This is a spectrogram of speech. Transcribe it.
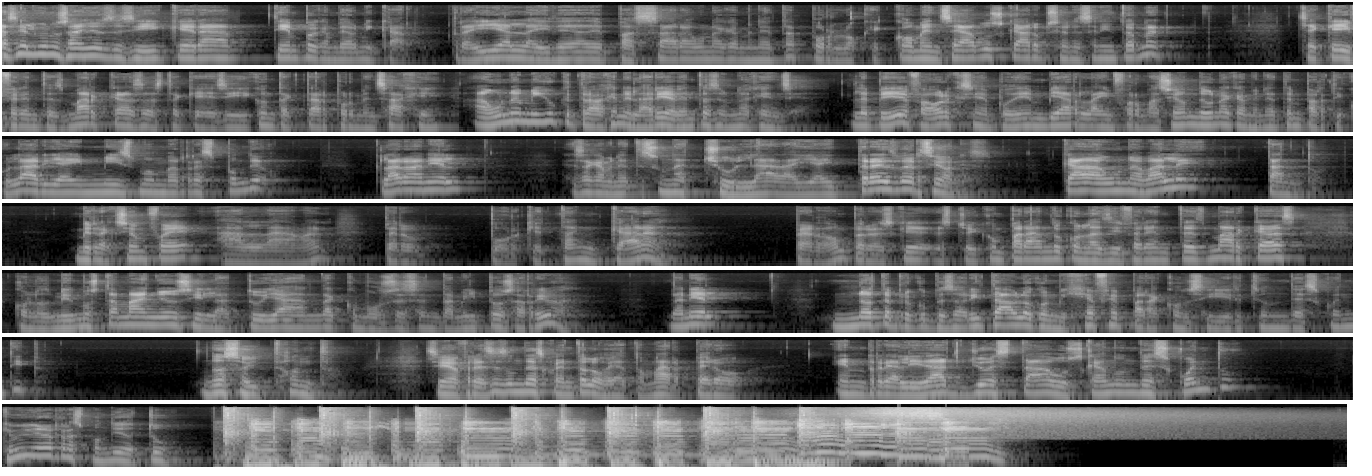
Hace algunos años decidí que era tiempo de cambiar mi carro. Traía la idea de pasar a una camioneta, por lo que comencé a buscar opciones en internet. Chequé diferentes marcas hasta que decidí contactar por mensaje a un amigo que trabaja en el área de ventas en una agencia. Le pedí de favor que se me podía enviar la información de una camioneta en particular y ahí mismo me respondió. Claro, Daniel, esa camioneta es una chulada y hay tres versiones. Cada una vale tanto. Mi reacción fue a la... Pero, ¿por qué tan cara? Perdón, pero es que estoy comparando con las diferentes marcas, con los mismos tamaños y la tuya anda como 60 mil pesos arriba. Daniel, no te preocupes, ahorita hablo con mi jefe para conseguirte un descuentito. No soy tonto. Si me ofreces un descuento lo voy a tomar, pero ¿en realidad yo estaba buscando un descuento? ¿Qué me hubieras respondido tú?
